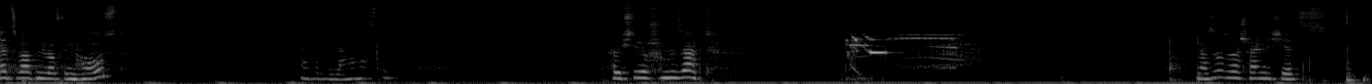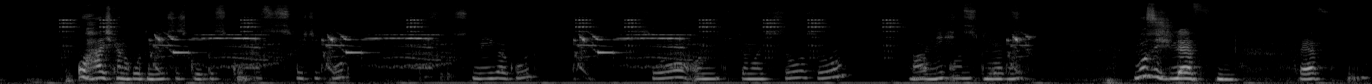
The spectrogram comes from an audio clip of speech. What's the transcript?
Jetzt warten wir auf den Host. Einfach wie lange machst du? Habe ich dir doch schon gesagt. Das ist wahrscheinlich jetzt. Oha, ich kann rot nehmen. Das ist gut, das ist gut. Das ist richtig gut. Das ist mega gut. So, und dann mache ich so, so. Aber Hopp, nichts mehr. Muss ich leften. Leften.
